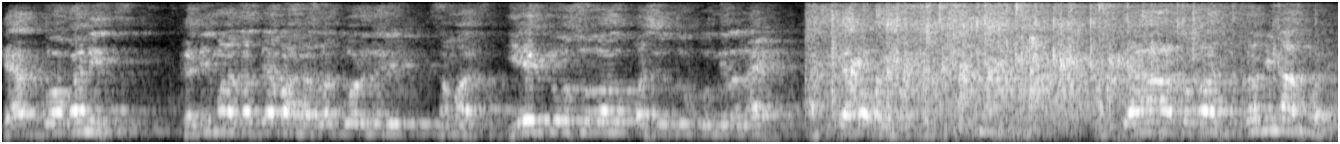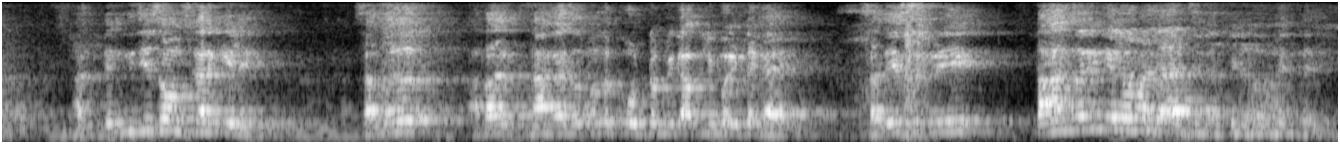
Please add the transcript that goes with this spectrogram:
ह्या दोघांनीच कधी माझा त्या भागातला गोरगरीब समाज एक दिवस सुद्धा उपाशी चुकून दिला नाही अशी त्या आणि त्या आजोबाचा मी नातू आहे. आणि त्यांनी जे संस्कार केले साधं आता सांगायचं म्हणलं कौटुंबिक आपली बैठक आहे. साधी सगळी ताण जरी केलं माझ्या आजीनं तिला माहीत नाही.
